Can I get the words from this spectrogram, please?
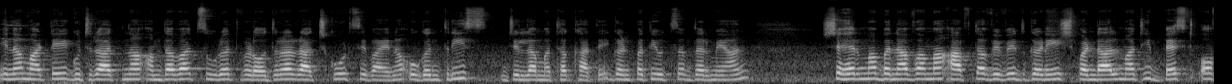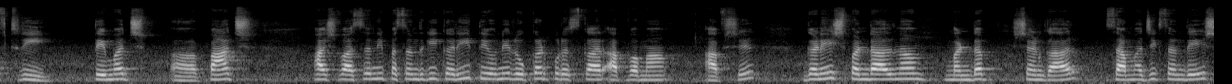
એના માટે ગુજરાતના અમદાવાદ, સુરત, વડોદરા, રાજકોટ સિવાયના ઓગણત્રીસ જિલ્લા મથક ખાતે ગણપતિ ઉત્સવ દરમિયાન શહેરમાં બનાવવામાં આવતા વિવિધ ગણેશ પંડાલમાંથી બેસ્ટ ઓફ થ્રી તેમજ પાંચ આશ્વાસનની પસંદગી કરી તેઓને રોકડ પુરસ્કાર આપવામાં આવશે. ગણેશ પંડાલના મંડપ, શણગાર, સામાજિક સંદેશ,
